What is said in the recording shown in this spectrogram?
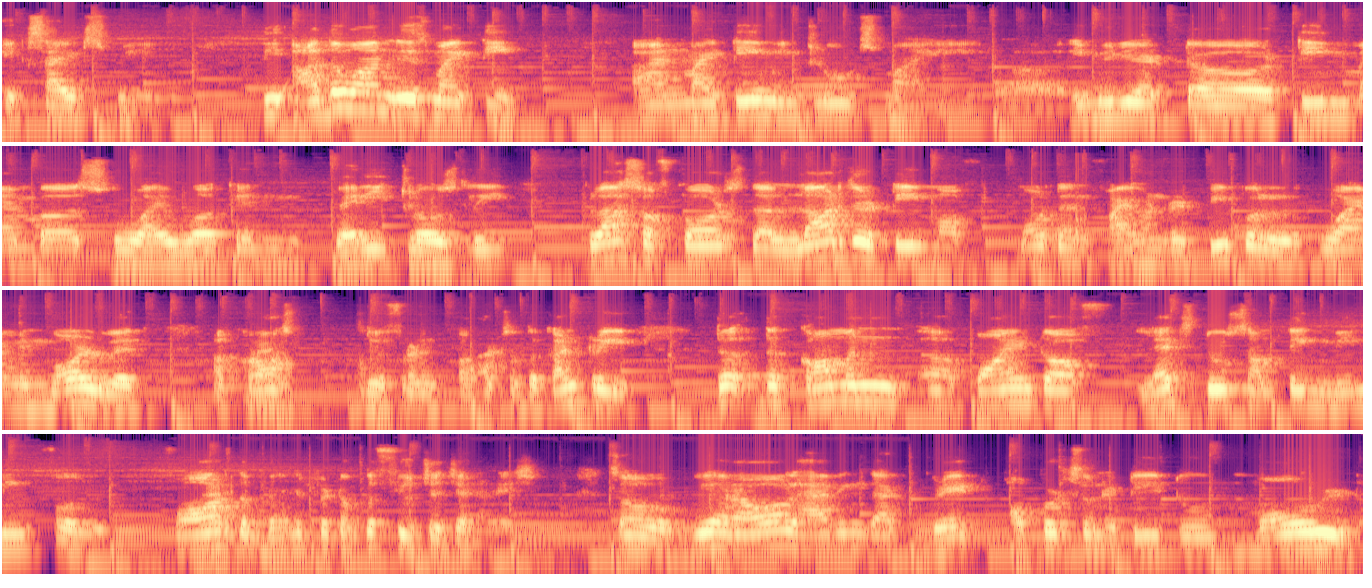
excites me. The other one is my team, and my team includes my uh, immediate uh, team members who I work in very closely, plus, of course, the larger team of more than 500 people who I'm involved with across different parts of the country. The, the common uh, point of let's do something meaningful for the benefit of the future generation. So we are all having that great opportunity to mold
